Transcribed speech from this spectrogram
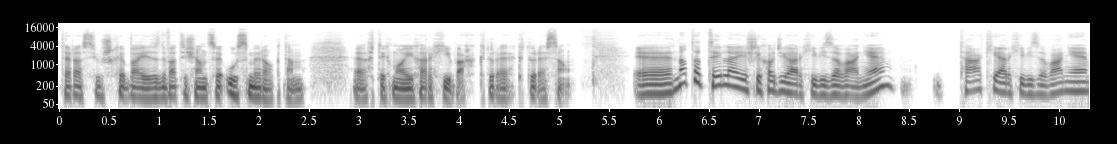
teraz już chyba jest 2008 rok tam e, w tych moich archiwach, które, które są. E, no to tyle, jeśli chodzi o archiwizowanie takie archiwizowanie,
